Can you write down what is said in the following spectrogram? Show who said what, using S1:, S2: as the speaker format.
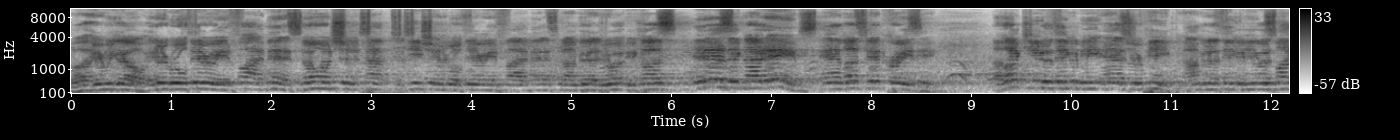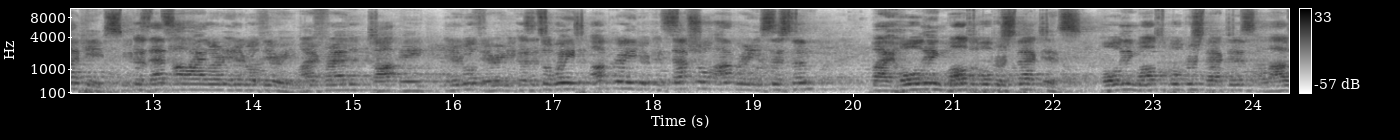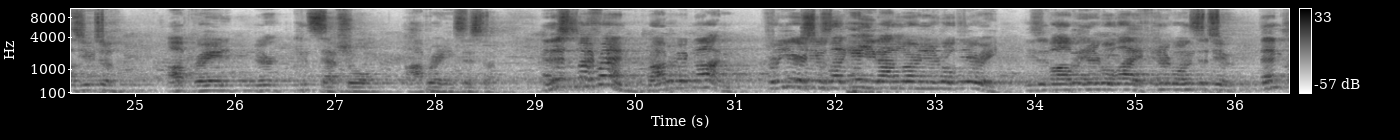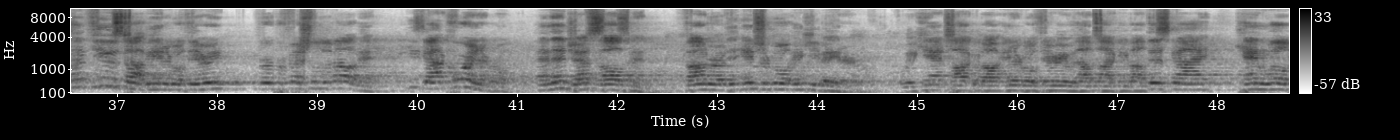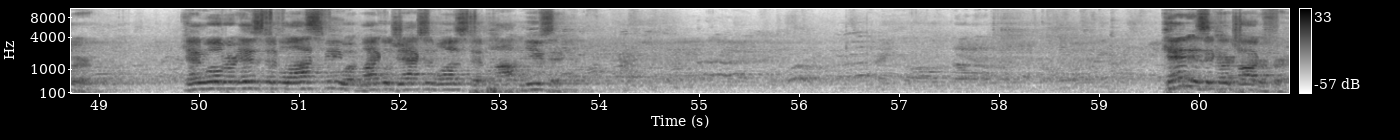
S1: Well, here we go. Integral theory in five minutes. No one should attempt to teach integral theory in five minutes, but I'm going to do it because it is Ignite Ames, and let's get crazy. I'd like you to think of me as your peep. I'm going to think of you as my peeps because that's how I learned integral theory. My friend taught me integral theory because it's a way to upgrade your conceptual operating system by holding multiple perspectives. Holding multiple perspectives allows you to upgrade your conceptual operating system. And this is my friend, Robert McNaughton. For years, he was like, hey, you gotta learn integral theory. He's involved with Integral Life, Integral Institute. Then Clint Fuhs taught me integral theory for professional development. He's got core integral. And then Jeff Salzman, founder of the Integral Incubator. We can't talk about integral theory without talking about this guy, Ken Wilber. Ken Wilber is to philosophy what Michael Jackson was to pop music. Ken is a cartographer,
